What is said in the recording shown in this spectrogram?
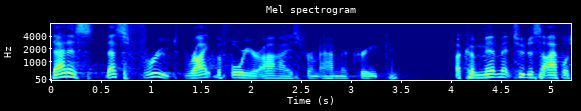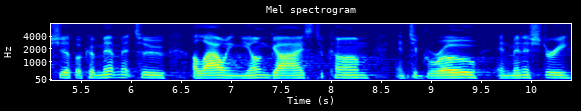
that is that's fruit right before your eyes from Abner Creek a commitment to discipleship, a commitment to allowing young guys to come and to grow in ministry,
